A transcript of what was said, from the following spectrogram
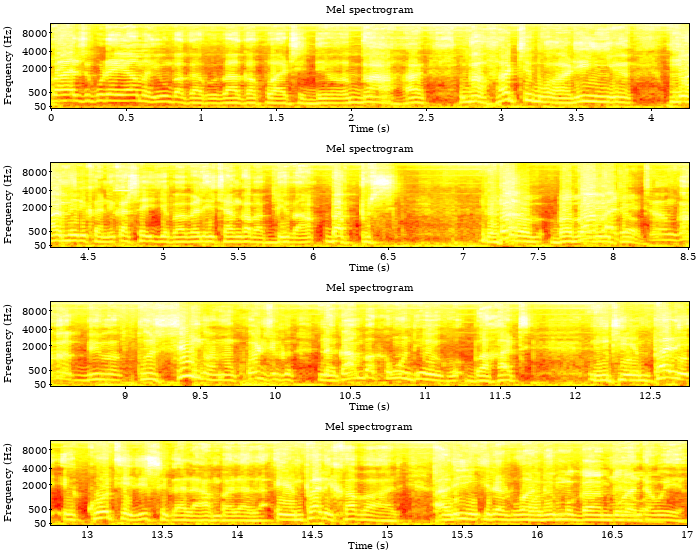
bazigulayo amayumba gabwe bagakwatidde Ba- bafati bwalinye mu amerika ne kasaija babaletanga babbi ba- bapusi Baba- babaleta. babaletanga babbi bapusi nga makoti ga- nagamba kawundi eyo bahati nti empale ekooti erisigala mbalala empale kabaale aliyingira lwandaweya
